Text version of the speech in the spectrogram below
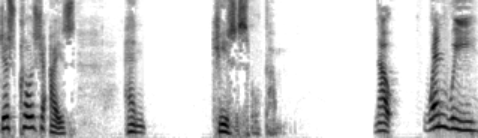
Just close your eyes and Jesus will come. Now, when we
